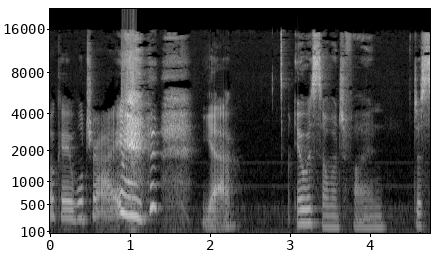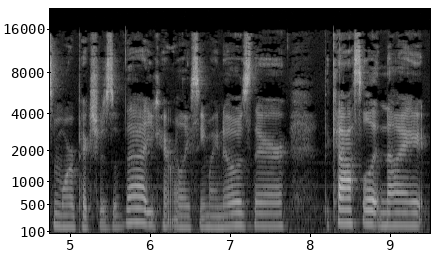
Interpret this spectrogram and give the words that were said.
okay, we'll try. yeah, it was so much fun. Just some more pictures of that. You can't really see my nose there. The castle at night.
